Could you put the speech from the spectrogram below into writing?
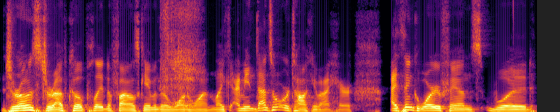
one. Jeronis played in the finals game and they're one one. Like, I mean, that's what we're talking about here. I think Warrior fans would.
